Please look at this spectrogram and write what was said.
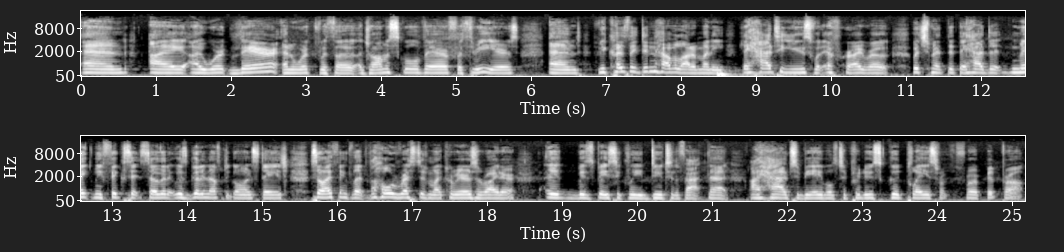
and I I worked there and worked with a, a drama school there for three years, and because they didn't have a lot of money, they had to use whatever I wrote, which meant that they had to make me fix it so that it was good enough to go on stage. So I think that the whole rest of my career as a writer. It was basically due to the fact that I had to be able to produce good plays for, for Pit Prop.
